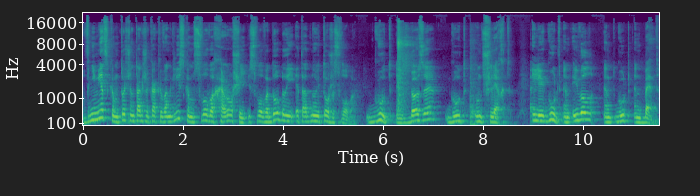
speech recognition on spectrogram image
в немецком, точно так же, как и в английском, слово «хороший» и слово «добрый» – это одно и то же слово. Good and böse, good und schlecht. Или good and evil and good and bad.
